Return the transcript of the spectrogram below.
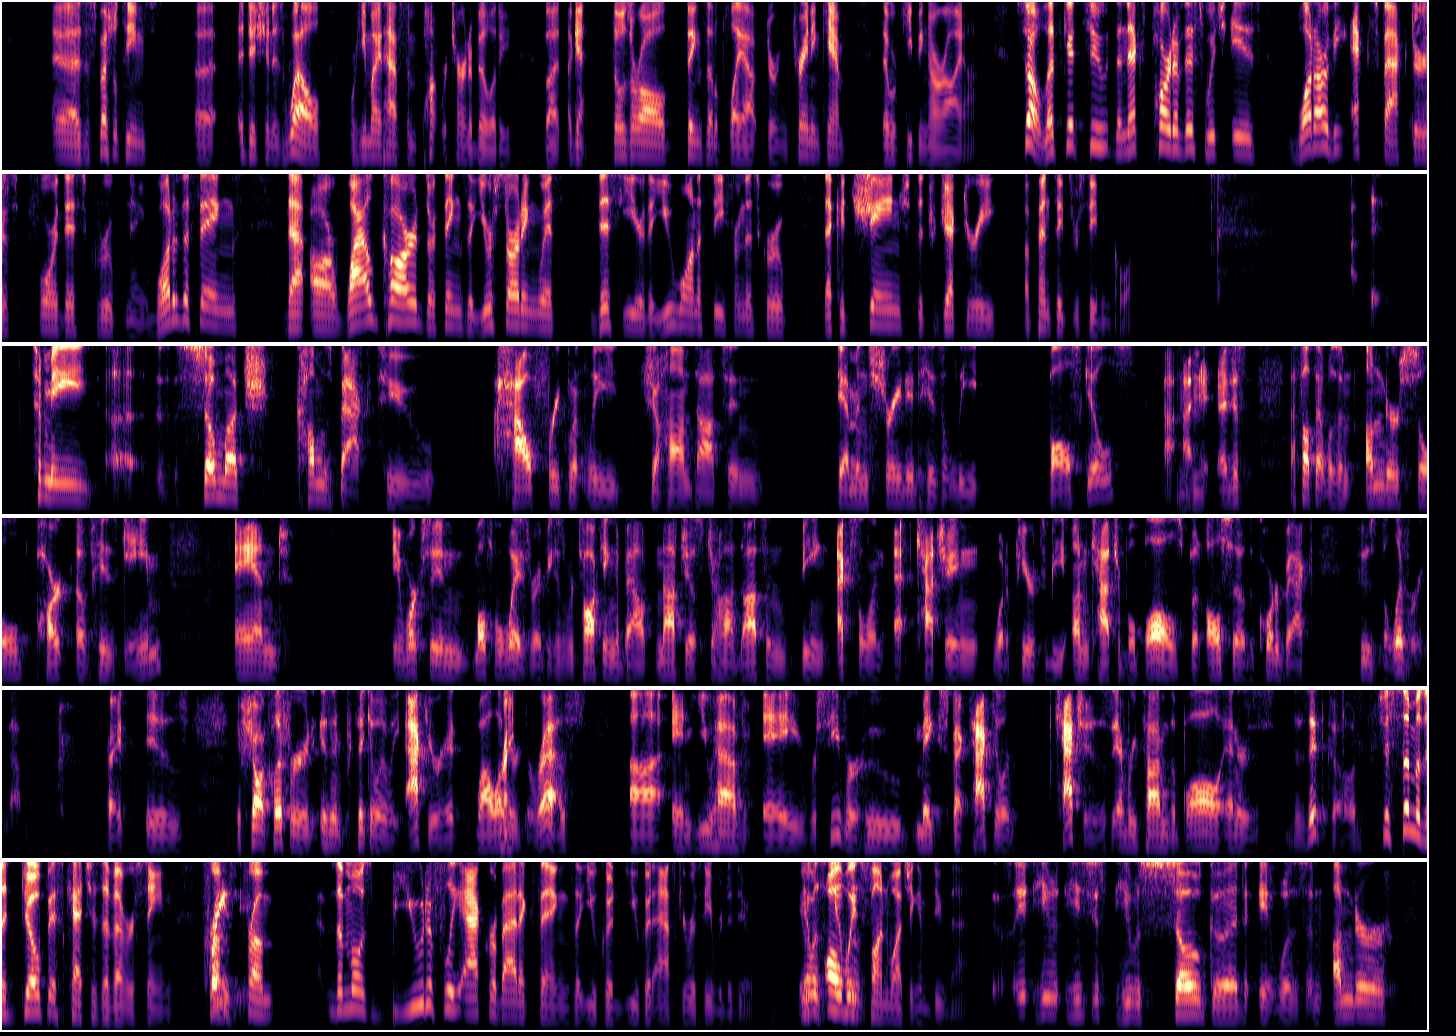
as a special teams uh, addition as well, where he might have some punt return ability. But again, those are all things that'll play out during training camp that we're keeping our eye on. So let's get to the next part of this, which is what are the X factors for this group, Nate? What are the things that are wild cards or things that you're starting with this year that you want to see from this group that could change the trajectory of Penn State's receiving corps? to me, uh, so much comes back to how frequently Jahan Dotson demonstrated his elite ball skills. I, Mhm. I, I just I thought that was an undersold part of his game, and it works in multiple ways, right? Because we're talking about not just Jahan Dotson being excellent at catching what appear to be uncatchable balls, but also the quarterback who's delivering them, right? Is if Sean Clifford isn't particularly accurate while under Right. duress, uh, and you have a receiver who makes spectacular catches every time the ball enters the zip code, Just some of the dopest catches I've ever seen. From, Crazy. from the most beautifully acrobatic things that you could you could ask your receiver to do. It, It was, was- it always was- fun watching him do that. it, he he's just he was so good. It was an under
